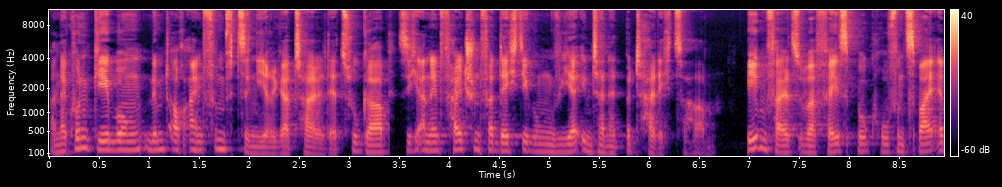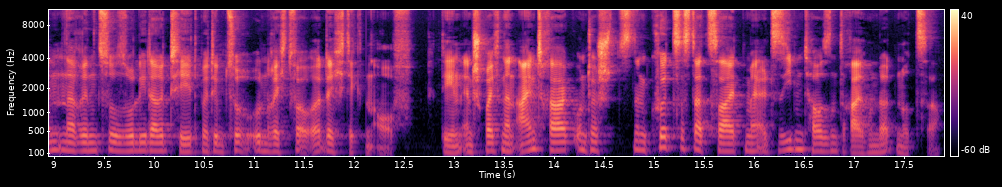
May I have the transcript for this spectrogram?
An der Kundgebung nimmt auch ein 15-Jähriger teil, der zugab, sich an den falschen Verdächtigungen via Internet beteiligt zu haben. Ebenfalls über Facebook rufen zwei Emdnerinnen zur Solidarität mit dem zu Unrecht Verdächtigten auf. Den entsprechenden Eintrag unterstützen in kürzester Zeit mehr als 7300 Nutzer.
